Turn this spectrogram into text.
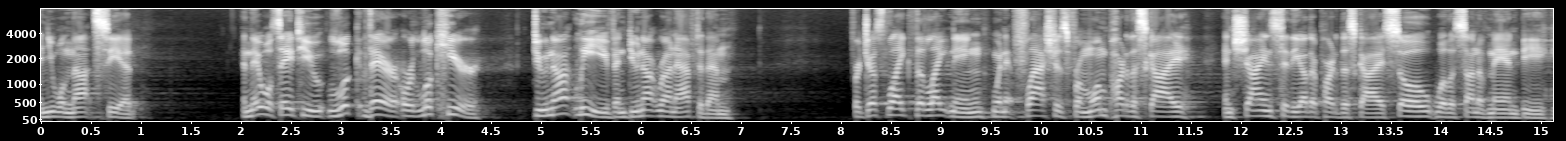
and you will not see it. And they will say to you, Look there or look here. Do not leave and do not run after them. For just like the lightning, when it flashes from one part of the sky and shines to the other part of the sky, so will the Son of Man be.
